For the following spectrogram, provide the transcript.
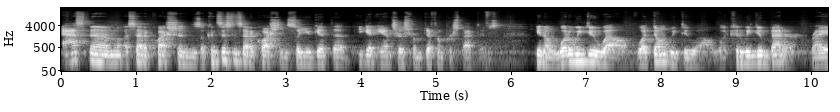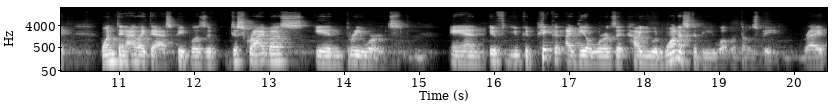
ask them a set of questions, a consistent set of questions, so you get the you get answers from different perspectives. You know, what do we do well? What don't we do well? What could we do better? Right. One thing I like to ask people is to describe us in three words. And if you could pick ideal words that how you would want us to be, what would those be? Right.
